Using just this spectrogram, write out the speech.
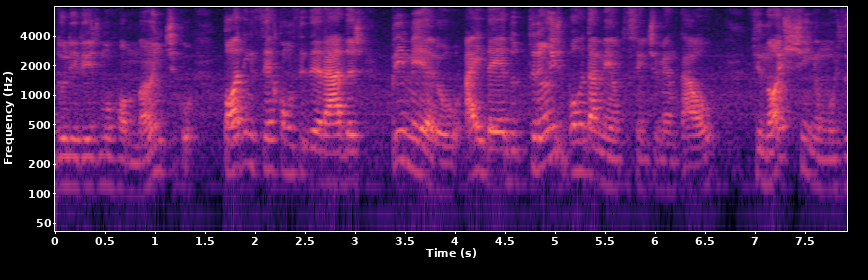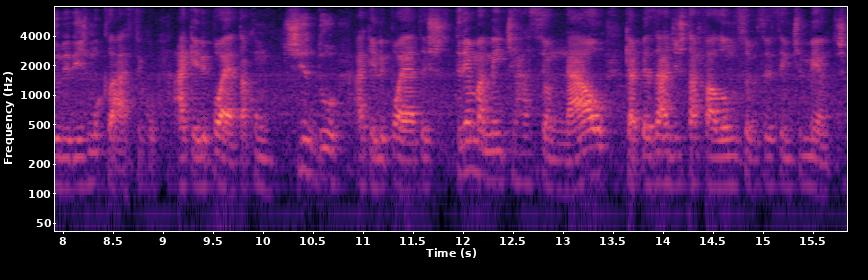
do lirismo romântico podem ser consideradas Primeiro, a ideia do transbordamento sentimental. Se nós tínhamos do lirismo clássico aquele poeta contido, aquele poeta extremamente racional, que apesar de estar falando sobre seus sentimentos,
